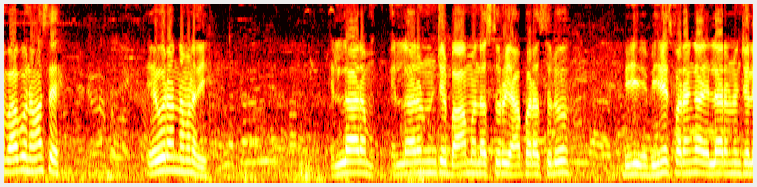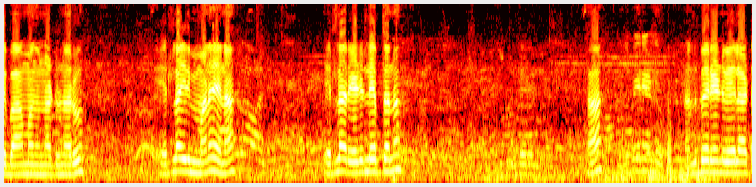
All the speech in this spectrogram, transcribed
బాబు నమస్తే. ఏ ఊరన్నా మనది? ఎల్లారం. ఎల్లారం నుంచి బాగా మంది వస్తారు వ్యాపారస్తులు బి- బిజినెస్ పరంగా ఎల్లారం నుంచి వెళ్ళి బాగా మంది ఉన్నట్టున్నారు. ఎట్లా ఇది మనదేనా? ఎట్లా రేటు లేపుతాను నలభై రెండు వేలాట.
